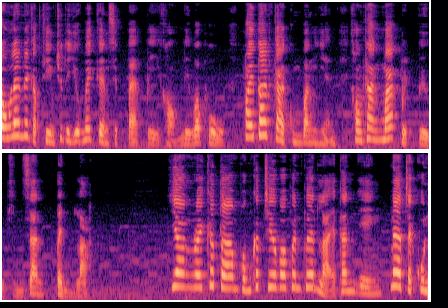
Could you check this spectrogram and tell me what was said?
ลงเล่นให้กับทีมชุดอายุไม่เกิน 18 ปีของลิเวอร์พูลภายใต้การคุมบังเหียนของทางมาร์กบริดวิลคินสันเป็นหลัก อย่างไรก็ตามผมก็เชื่อว่าเพื่อนๆหลายท่านเอง น่าจะคุ้น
